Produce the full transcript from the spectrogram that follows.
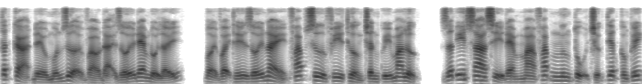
tất cả đều muốn dựa vào đại giới đem đổi lấy, bởi vậy thế giới này pháp sư phi thường chân quý ma lực, rất ít xa xỉ đem ma pháp ngưng tụ trực tiếp công kích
